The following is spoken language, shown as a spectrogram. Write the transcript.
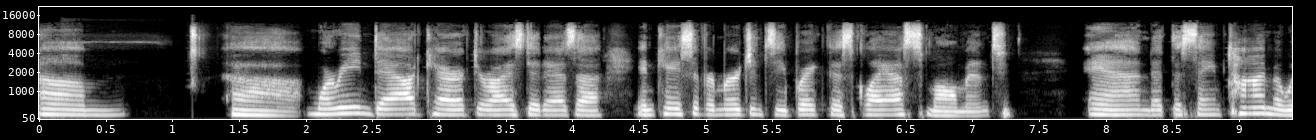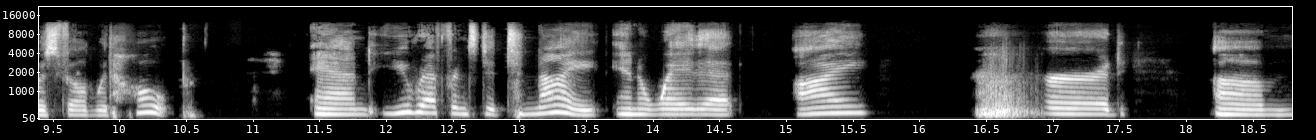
um, uh, Maureen Dowd characterized it as a in case of emergency break this glass moment and at the same time it was filled with hope and you referenced it tonight in a way that I heard um,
